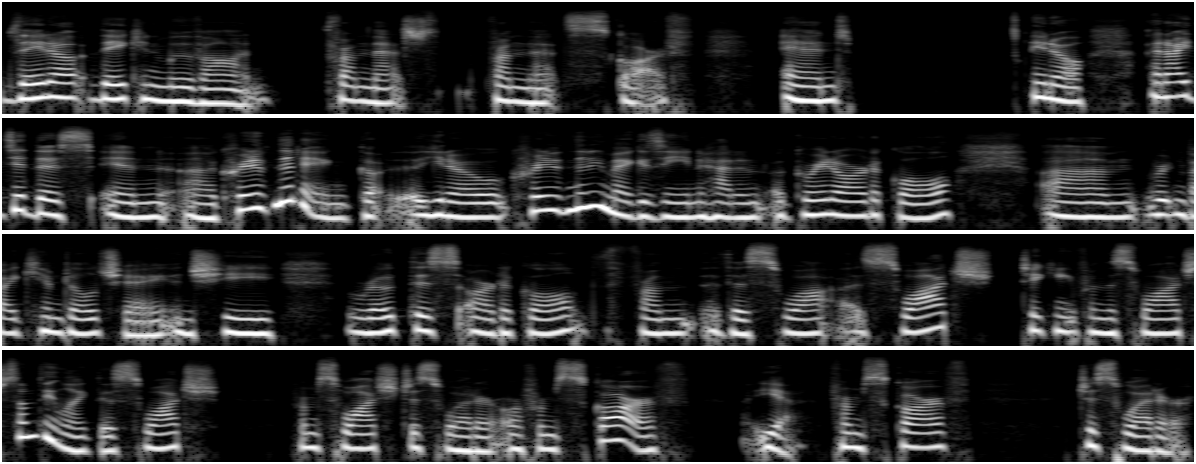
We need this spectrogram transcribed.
they don't they can move on from that from that scarf. And you know and i did this in uh, creative knitting. You know creative knitting magazine had an, a great article um, written by kim dolce and she wrote this article from the swatch, swatch taking it from the swatch something like this swatch from swatch to sweater or from scarf yeah from scarf to sweater.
